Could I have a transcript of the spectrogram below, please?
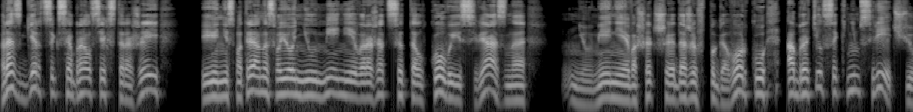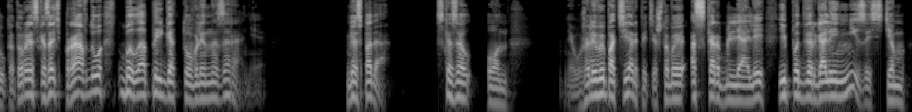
Раз герцог собрал всех сторожей и, несмотря на свое неумение выражаться толково и связно, неумение, вошедшее даже в поговорку, обратился к ним с речью, которая, сказать правду, была приготовлена заранее. «Господа», — сказал он, — «неужели вы потерпите, чтобы оскорбляли и подвергали низостям,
